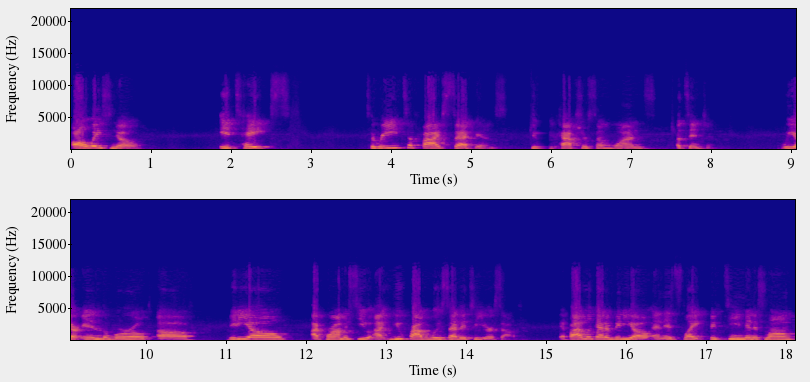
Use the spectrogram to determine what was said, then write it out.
Always know it takes three to five seconds to capture someone's attention. We are in the world of video. I promise you, I, you probably said it to yourself. If I look at a video and it's like 15 minutes long,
